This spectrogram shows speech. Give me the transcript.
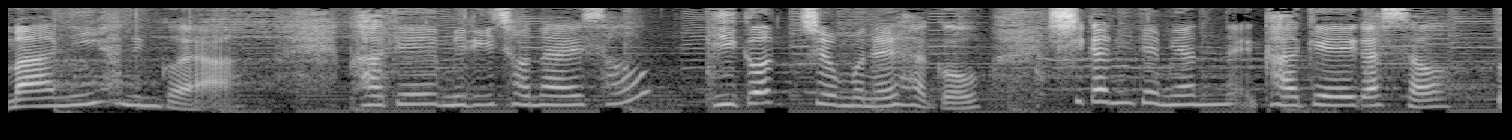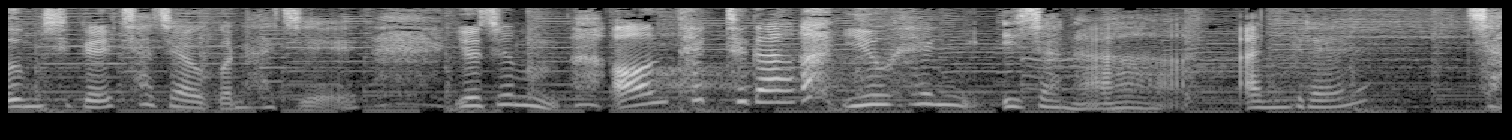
많이 하는 거야. 가게에 미리 전화해서 이것 주문을 하고 시간이 되면 가게에 가서 음식을 찾아오곤 하지. 요즘 언택트가 유행이잖아. 안 그래? 자,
